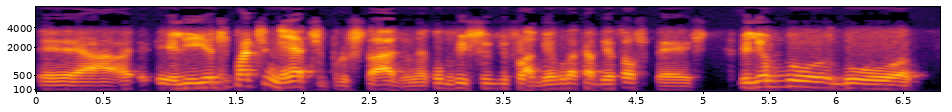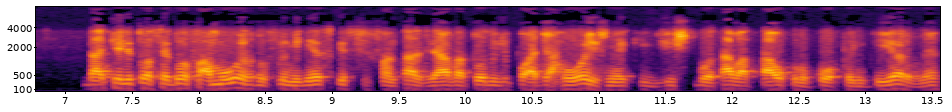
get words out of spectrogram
é, ele ia de patinete para o estádio, né, todo vestido de Flamengo da cabeça aos pés. Me lembro do, do, daquele torcedor famoso do Fluminense que se fantasiava todo de pó de arroz, né, que botava talco no corpo inteiro, né?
